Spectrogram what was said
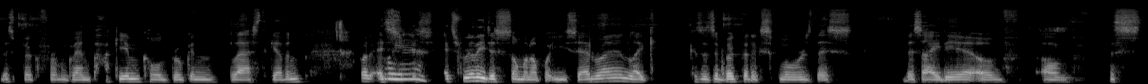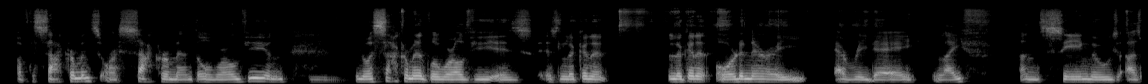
this book from Glenn Packiam called "Broken, Blessed, Given." But oh, it's yeah. it's it's really just summing up what you said, Ryan. Like because it's a book that explores this this idea of of this of the sacraments or a sacramental worldview, and mm. you know a sacramental worldview is is looking at looking at ordinary everyday life and seeing those as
